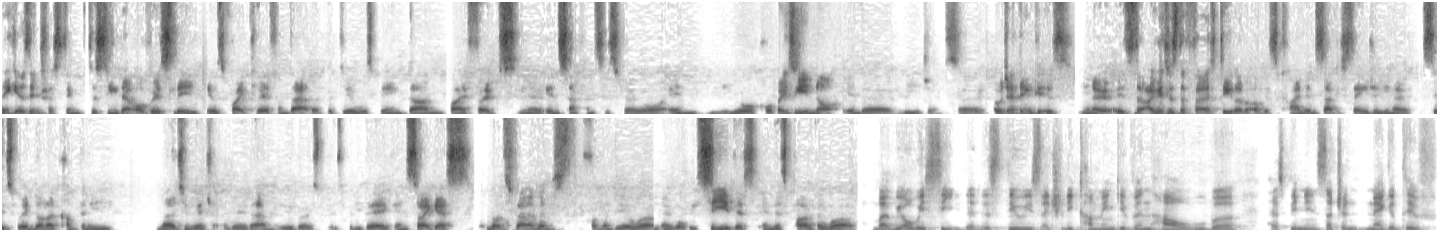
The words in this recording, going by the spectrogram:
I think it was interesting to see that. Obviously, it was quite clear from that that the deal was being done by folks, you know, in San Francisco or in New York, or basically not in the region. So, which I think is, you know, it's the, I guess it's the first deal of, of its kind in Southeast Asia. You know, six billion dollar company merging with with um, Uber is, is, pretty big, and so I guess lots of elements from the deal were, you know, what we see this in this part of the world. But we always see that this deal is actually coming, given how Uber has been in such a negative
